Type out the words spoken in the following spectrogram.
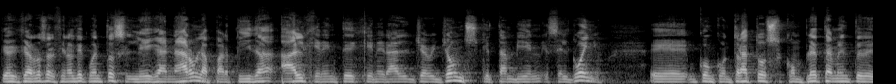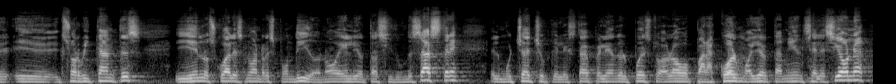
que Carlos al final de cuentas le ganaron la partida al gerente general Jerry Jones, que también es el dueño. Eh, con contratos completamente eh, exorbitantes y en los cuales no han respondido, ¿no? Elliot ha sido un desastre, el muchacho que le está peleando el puesto, hablaba para colmo, ayer también se lesiona,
